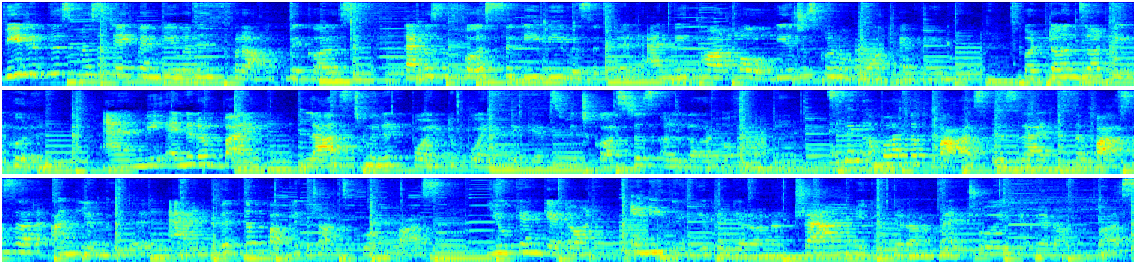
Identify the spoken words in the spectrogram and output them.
We did this mistake when we were in Prague because that was the first city we visited and we thought, oh, we're just going to walk everywhere. But turns out we couldn't and we ended up buying last minute point to point tickets which cost us a lot of money. The thing about the pass is that the passes are unlimited and with the public transport pass you can get on anything. You can get on a tram, you can get on a metro, you can get on a bus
